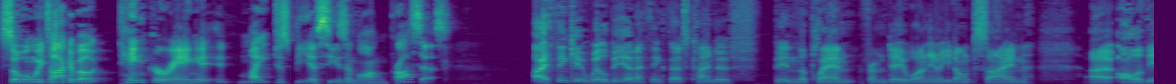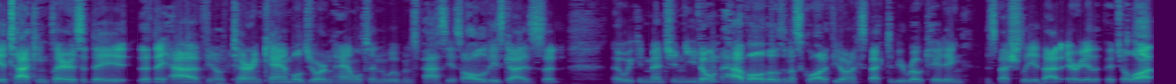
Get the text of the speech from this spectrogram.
So when we talk about tinkering, it, it might just be a season long process. I think it will be, and I think that's kind of been the plan from day one. You know, you don't sign uh, all of the attacking players that they that they have. You know, Terran Campbell, Jordan Hamilton, Woobens Pacius, all of these guys that that we can mention. You don't have all those in a squad if you don't expect to be rotating, especially at that area of the pitch a lot.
